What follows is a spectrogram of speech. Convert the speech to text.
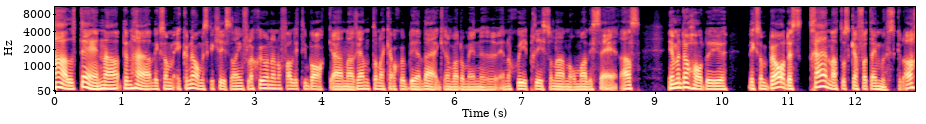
allt det när den här liksom ekonomiska krisen, när inflationen har fallit tillbaka, när räntorna kanske blir lägre än vad de är nu, energipriserna normaliseras, ja men då har du ju liksom både tränat och skaffat dig muskler,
